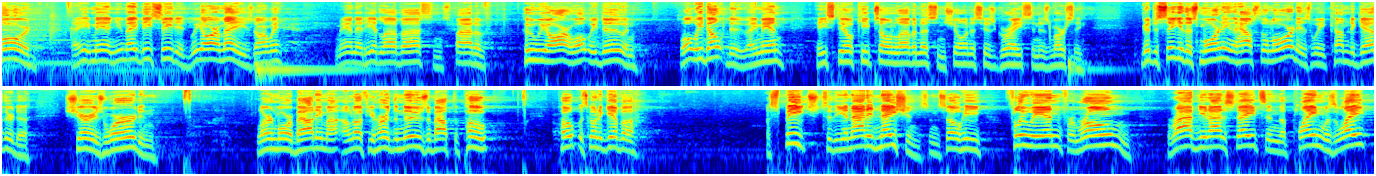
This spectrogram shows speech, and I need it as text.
Lord. Amen. You may be seated. We are amazed, aren't we? Man, that He'd love us in spite of who we are what we do and what we don't do. Amen. He still keeps on loving us and showing us His grace and His mercy. Good to see you this morning in the house of the Lord as we come together to share His Word and learn more about Him. I don't know if you heard the news about the Pope. Pope was going to give a, a speech to the United Nations, and so he flew in from Rome, arrived in the United States, and the plane was late,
